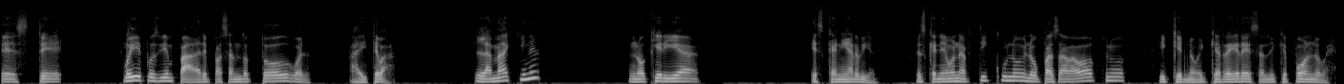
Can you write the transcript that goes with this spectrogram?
este, oye, pues bien padre, pasando todo, bueno, ahí te va. La máquina no quería escanear bien. Escaneaba un artículo y lo pasaba a otro y que no, y que regresa, y que ponlo, bueno.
